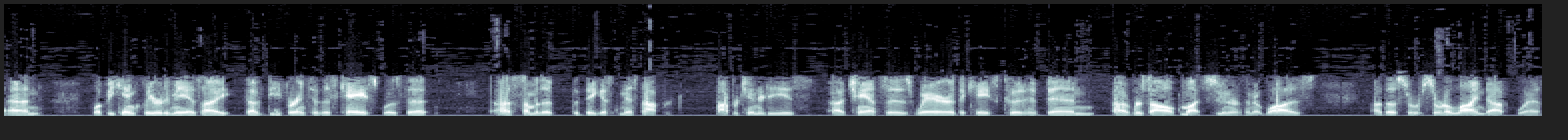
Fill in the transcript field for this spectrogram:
And what became clear to me as I dug deeper into this case was that uh, some of the, the biggest missed oppor- opportunities, uh, chances where the case could have been uh, resolved much sooner than it was, uh, those sort, sort of lined up with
